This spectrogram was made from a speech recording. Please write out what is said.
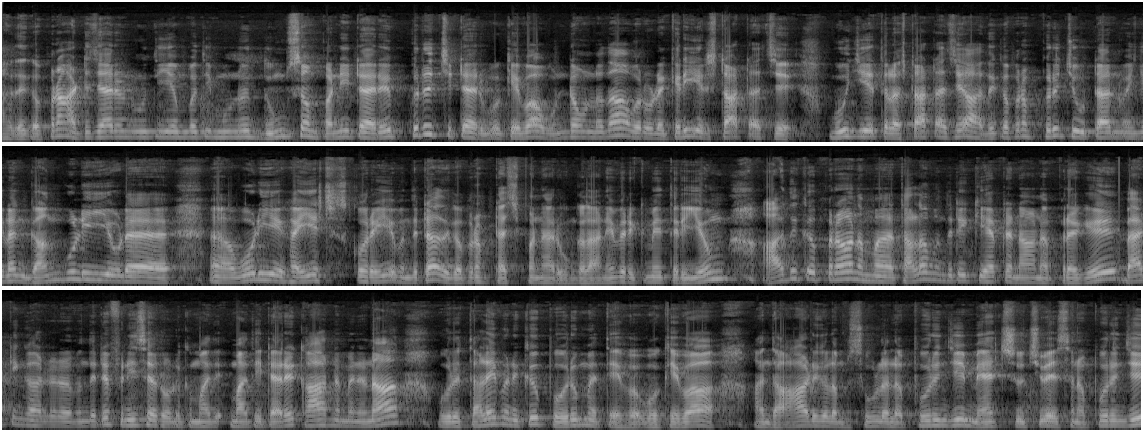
அதுக்கப்புறம் அடிச்சாரு நூற்றி எண்பத்தி மூணு தும்சம் பண்ணிட்டாரு பிரிச்சுட்டாரு. ஓகேவா ஒன்றவனில் தான் அவரோட கெரியர் ஸ்டார்ட் ஆச்சு. பூஜ்ஜியத்தில் ஸ்டார்ட் ஆச்சு. அதுக்கப்புறம் பிரித்து விட்டாருன்னு வைங்களேன் கங்குலியோட ஓடிய ஹையஸ்ட் ஸ்கோரையே வந்துட்டு அதுக்கப்புறம் டச் பண்ணார். உங்கள் அனைவருக்குமே தெரியும். அதுக்கப்புறம் நம்ம தலை வந்துட்டு கேப்டன் ஆன பிறகு பேட்டிங் ஆர்டரை வந்துட்டு ஃபினிஷர் ரோலுக்கு மாற்றி மாற்றிட்டாரு காரணம் என்னென்னா ஒரு தலைவனுக்கு பொறுமை தேவை. ஓகேவா அந்த ஆடுகளம் சூழலை புரிஞ்சு மேட்ச் சுச்சுவேஷனை புரிஞ்சு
